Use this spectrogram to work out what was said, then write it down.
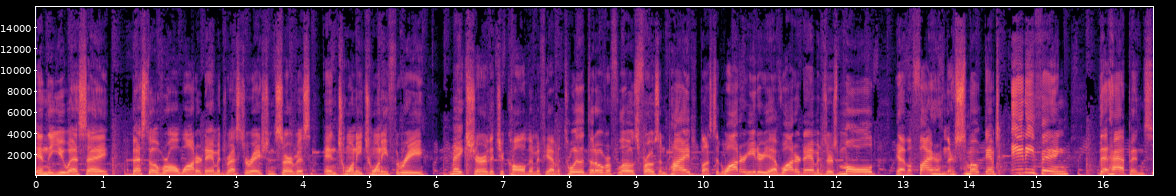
in the USA. Best overall water damage restoration service in 2023. Make sure that you call them if you have a toilet that overflows, frozen pipes, busted water heater, you have water damage, there's mold, you have a fire and there's smoke damage, anything that happens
